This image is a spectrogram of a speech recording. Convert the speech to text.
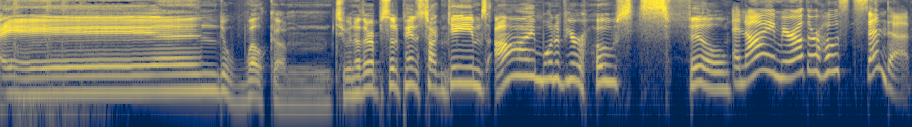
And welcome to another episode of Pandas Talking Games. I'm one of your hosts, Phil. And I'm your other host, Senda.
